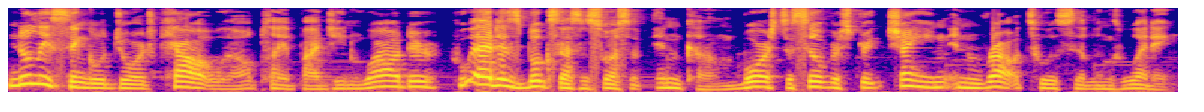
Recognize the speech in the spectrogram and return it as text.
Newly single George Caldwell, played by Gene Wilder, who edits books as a source of income, boards the Silver Streak chain en route to his sibling's wedding.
